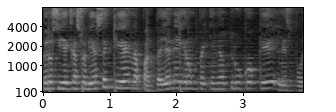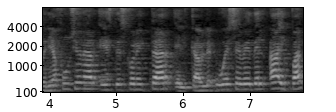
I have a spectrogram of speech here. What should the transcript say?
Pero si de casualidad se queda en la pantalla negra, un pequeño truco que les podría funcionar es desconectar el cable USB del iPad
